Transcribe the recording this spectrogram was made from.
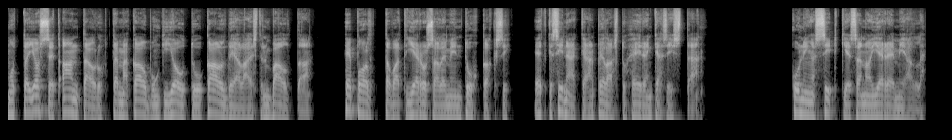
Mutta jos et antaudu, tämä kaupunki joutuu kaldealaisten valtaan. He polttavat Jerusalemin tuhkaksi, etkä sinäkään pelastu heidän käsistään. Kuningas Sitkie sanoi Jeremialle,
